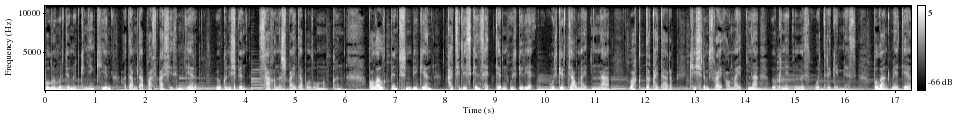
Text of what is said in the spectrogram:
бұл өмірден өткеннен кейін адамда басқа сезімдер өкініш пен сағыныш пайда болуы мүмкін. Балалықпен түсінбеген қателескен сәттерін өзгере, өзгерте алмайтынына уақытты қайтарып кешірім сұрай алмайтынына өкінетініміз өтірік емес. Бұл әңгімеде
